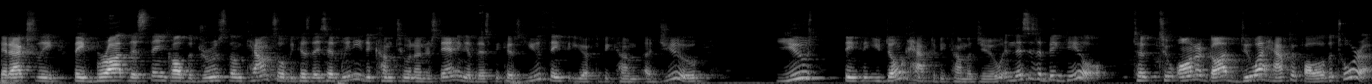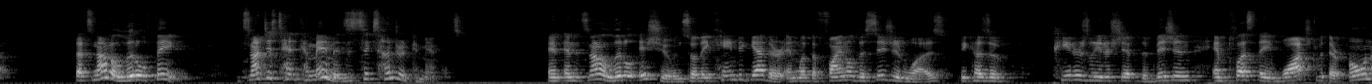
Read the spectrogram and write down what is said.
it actually, they brought this thing called the Jerusalem Council because they said, we need to come to an understanding of this because you think that you have to become a Jew. You think that you don't have to become a Jew, and this is a big deal to, to honor God, do I have to follow the Torah? That's not a little thing. It's not just 10 commandments, it's 600 commandments. And, and it's not a little issue. And so they came together, and what the final decision was, because of Peter's leadership, the vision, and plus they watched with their own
